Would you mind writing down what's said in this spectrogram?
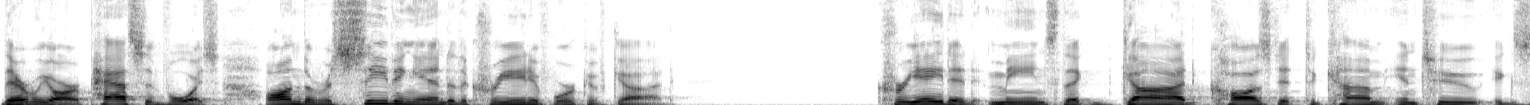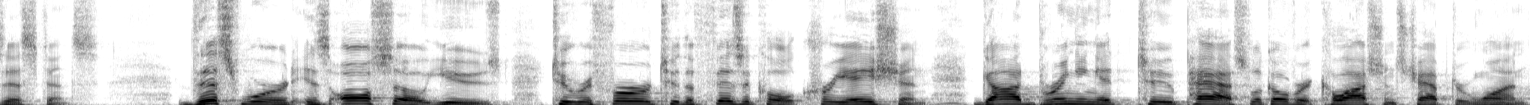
There we are, passive voice, on the receiving end of the creative work of God. Created means that God caused it to come into existence. This word is also used to refer to the physical creation, God bringing it to pass. Look over at Colossians chapter 1.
